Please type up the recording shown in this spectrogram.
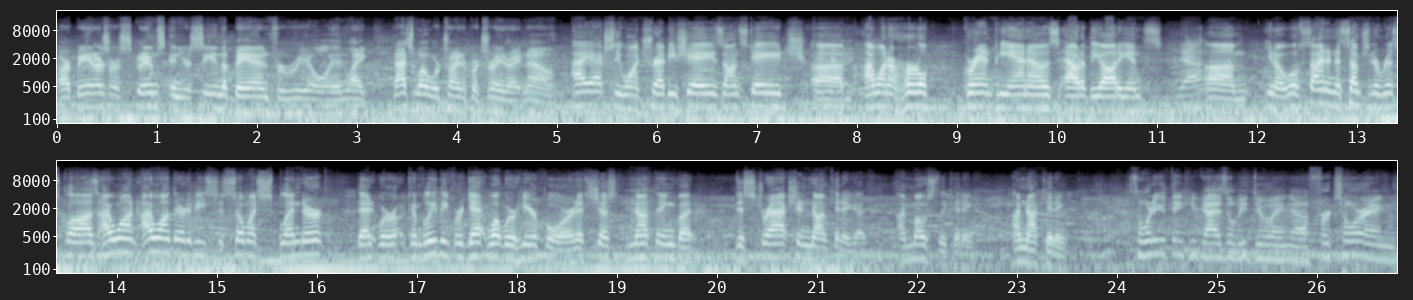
our banners, our scrims, and you're seeing the band for real. And like that's what we're trying to portray right now. I actually want trebuchets on stage. Um, I want to hurl grand pianos out at the audience. Yeah. Um, you know, we'll sign an assumption of risk clause. I want I want there to be just so much splendor that we're completely forget what we're here for, and it's just nothing but distraction. No, I'm kidding. I, I'm mostly kidding. I'm not kidding. So, what do you think you guys will be doing uh, for touring?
